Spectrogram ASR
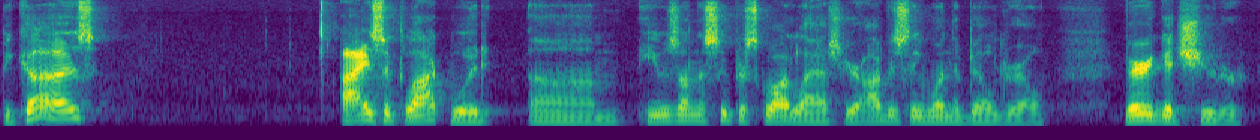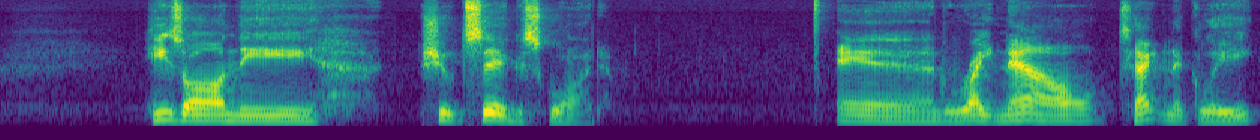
because Isaac Lockwood, um, he was on the super squad last year, obviously won the bill drill, very good shooter. He's on the shoot SIG squad. And right now, technically,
